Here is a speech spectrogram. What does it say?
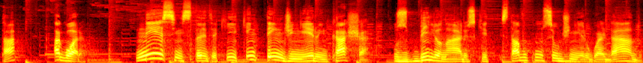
tá? Agora, nesse instante aqui, quem tem dinheiro em caixa, os bilionários que estavam com o seu dinheiro guardado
